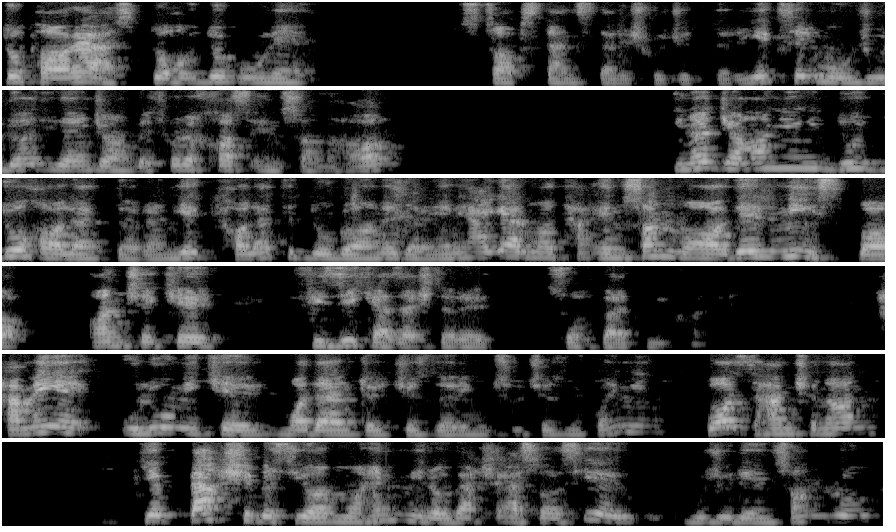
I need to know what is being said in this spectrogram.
دو پاره است. دو, دو گونه substance درش وجود داره. یک سری موجوداتی در این جهان به طور خاص انسان ها اینا جهان یعنی دو, دو حالت دارن. یک حالت دوگانه دارن. یعنی اگر ما انسان معادل نیست با آنچه که فیزیک ازش داره صحبت می‌کنه. همه علومی که ما در چیز داریم چیز می‌کنیم این باز همچنان یه بخش بسیار مهمی رو بخش اساسی وجود انسان رو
